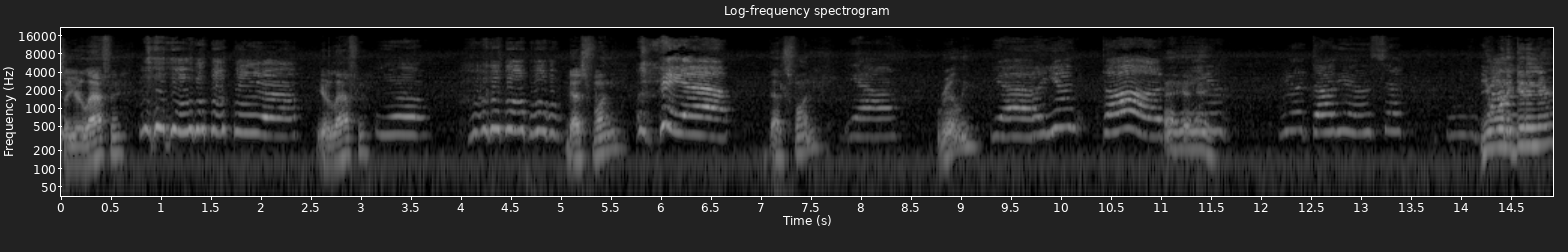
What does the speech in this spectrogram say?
So you're laughing? yeah. You're laughing? Yeah. That's funny? yeah. That's funny? Yeah. Really? Yeah. You dog. Hey, hey, hey. You, you dog. You said. You want to get in there?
